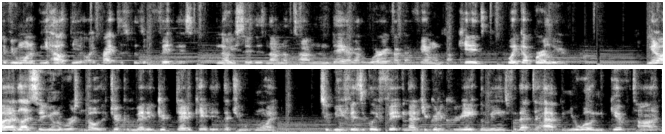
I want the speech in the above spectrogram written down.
If you want to be healthier, like practice physical fitness, you know, you say there's not enough time in the day. I got to work. I got family, I got kids. Wake up earlier. You know, that lets the universe know that you're committed, you're dedicated, that you want to be physically fit, and that you're going to create the means for that to happen. You're willing to give time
